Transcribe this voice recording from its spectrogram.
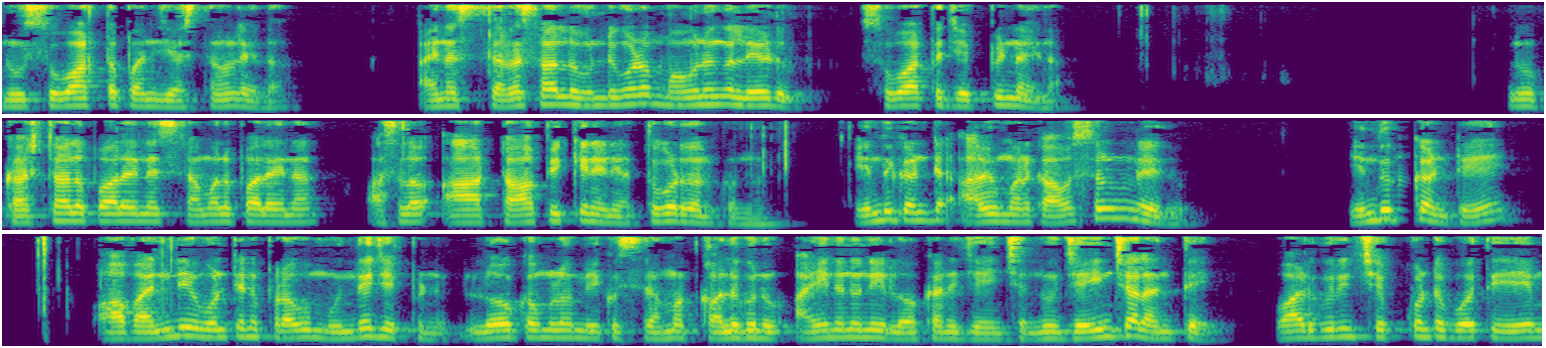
నువ్వు సువార్త పని చేస్తావా లేదా? ఆయన సరసాల్లో ఉండి కూడా మౌనంగా లేడు. సువార్త చెప్పిండు ఆయన. నువ్వు కష్టాల పాలైనా శ్రమల పాలైనా అసలు ఆ టాపిక్కి నేను ఎత్తకూడదు అనుకున్నాను. ఎందుకంటే అవి మనకు అవసరం లేదు. ఎందుకంటే అవన్నీ ఒంటిని ప్రభు ముందే చెప్పిండు. లోకంలో మీకు శ్రమ కలుగును. అయినను నీ లోకాన్ని జయించను. నువ్వు జయించాలంతే. వాడి గురించి చెప్పుకుంటూ పోతే ఏం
